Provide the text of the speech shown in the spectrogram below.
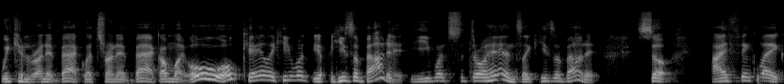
we can run it back. Let's run it back. I'm like, oh, okay. Like he went, he's about it. He wants to throw hands. Like he's about it. So I think like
